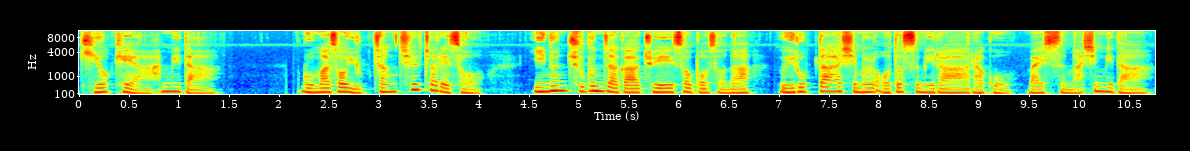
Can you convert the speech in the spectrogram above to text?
기억해야 합니다. 로마서 6장 7절에서 이는 죽은 자가 죄에서 벗어나 의롭다 하심을 얻었음이라 라고 말씀하십니다.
